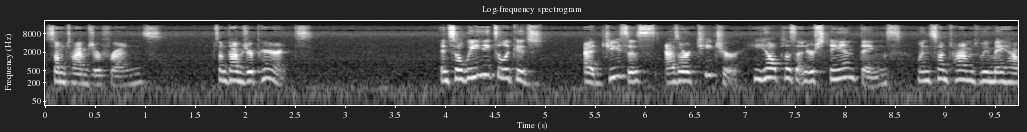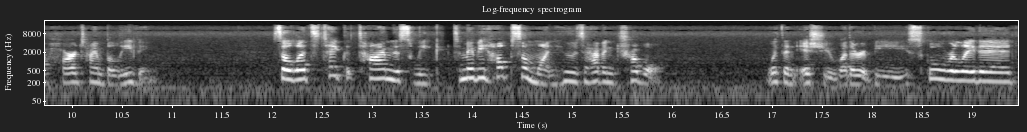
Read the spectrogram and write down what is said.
sometimes your friends, sometimes your parents. And so we need to look at, at Jesus as our teacher. He helps us understand things when sometimes we may have hard time believing. So let's take the time this week to maybe help someone who's having trouble with an issue, whether it be school related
